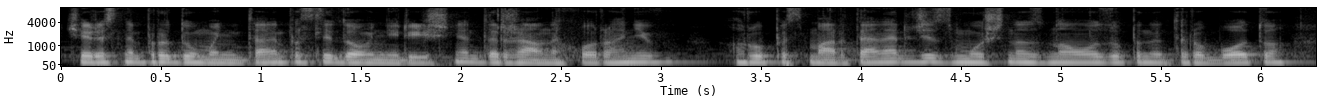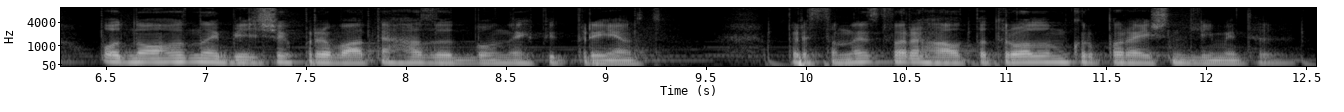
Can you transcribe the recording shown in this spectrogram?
Через непродумані та непослідовні рішення державних органів групи Smart Energy змушено знову зупинити роботу одного з найбільших приватних газовидобувних підприємств представництва Regal Petroleum Corporation Limited.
